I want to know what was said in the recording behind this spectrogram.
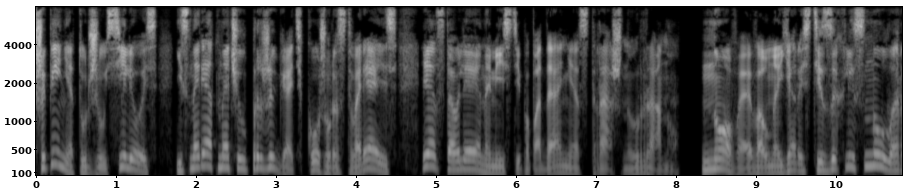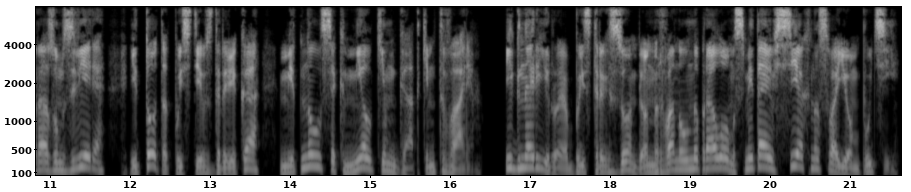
Шипение тут же усилилось, и снаряд начал прожигать кожу, растворяясь и оставляя на месте попадания страшную рану. Новая волна ярости захлестнула разум зверя, и тот, отпустив здоровяка, метнулся к мелким гадким тварям. Игнорируя быстрых зомби, он рванул напролом, сметая всех на своем пути.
